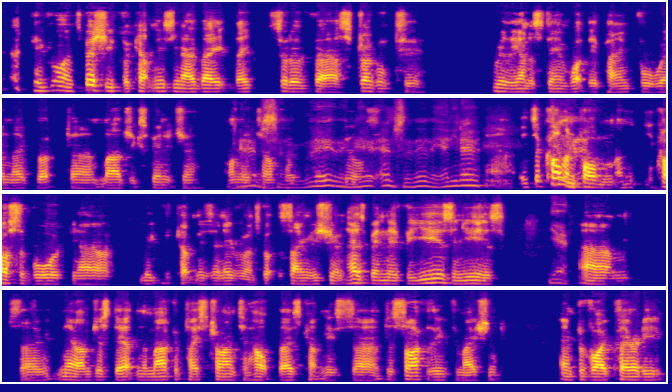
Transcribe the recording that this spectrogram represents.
people, and especially for companies. You know, they they sort of uh, struggle to really understand what they're paying for when they've got uh, large expenditure on their absolutely, bills. Absolutely, and you know, uh, it's a common problem across the board. You know, meet the companies, and everyone's got the same issue and has been there for years and years. Yeah. Um, so now I'm just out in the marketplace trying to help those companies uh, decipher the information and provide clarity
